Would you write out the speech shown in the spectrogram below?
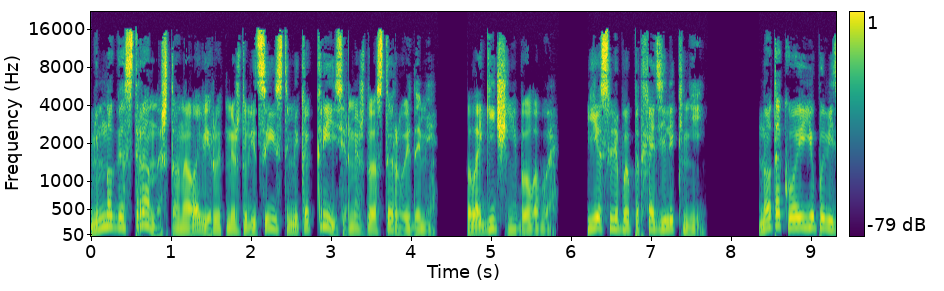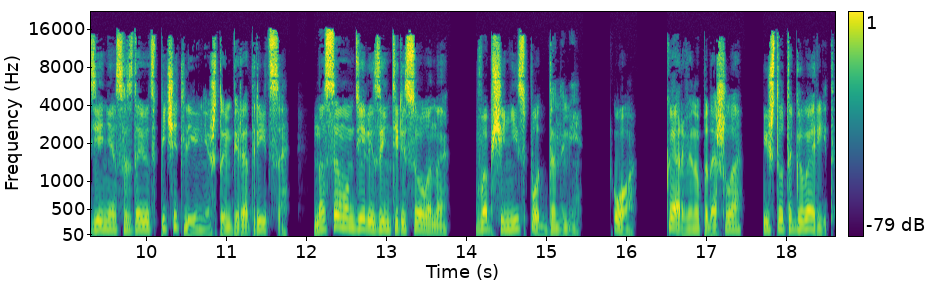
Немного странно, что она лавирует между лицеистами, как крейсер между астероидами. Логичнее было бы, если бы подходили к ней. Но такое ее поведение создает впечатление, что императрица на самом деле заинтересована в общении с подданными. О, Карвину подошла и что-то говорит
